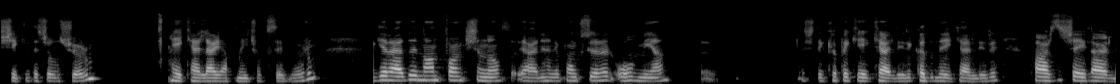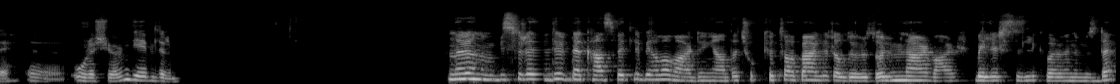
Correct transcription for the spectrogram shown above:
bir şekilde çalışıyorum. Heykeller yapmayı çok seviyorum. Genelde non-functional yani hani fonksiyonel olmayan e, işte köpek heykelleri, kadın heykelleri tarzı şeylerle e, uğraşıyorum diyebilirim. Pınar Hanım, bir süredir de kasvetli bir hava var dünyada. Çok kötü haberler alıyoruz. Ölümler var, belirsizlik var önümüzde.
